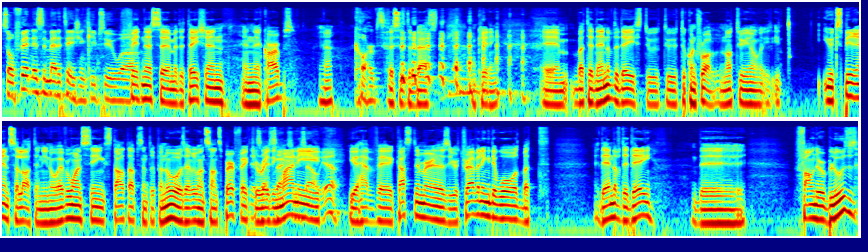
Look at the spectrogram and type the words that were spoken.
So fitness and meditation keeps you uh, fitness uh, meditation and uh, carbs yeah carbs. this is the best. I'm kidding. Um, but at the end of the day, is to to to control, not to you know. It, it, you experience a lot, and you know everyone's seeing startups, entrepreneurs. Everyone sounds perfect. You're raising money. hell, yeah. You have uh, customers. You're traveling the world. But at the end of the day, the founder blues,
